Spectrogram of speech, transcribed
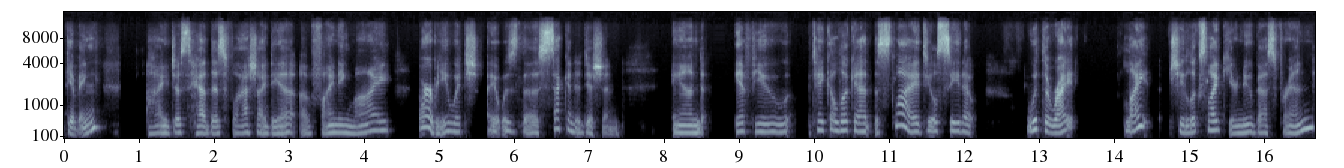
giving, I just had this flash idea of finding my Barbie, which it was the second edition. And if you take a look at the slides, you'll see that with the right light, she looks like your new best friend.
